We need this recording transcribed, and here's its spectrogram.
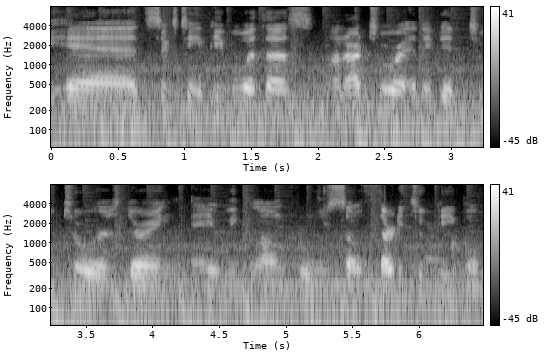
We had 16 people with us on our tour, and they did two tours during a week-long cruise. So 32 people.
